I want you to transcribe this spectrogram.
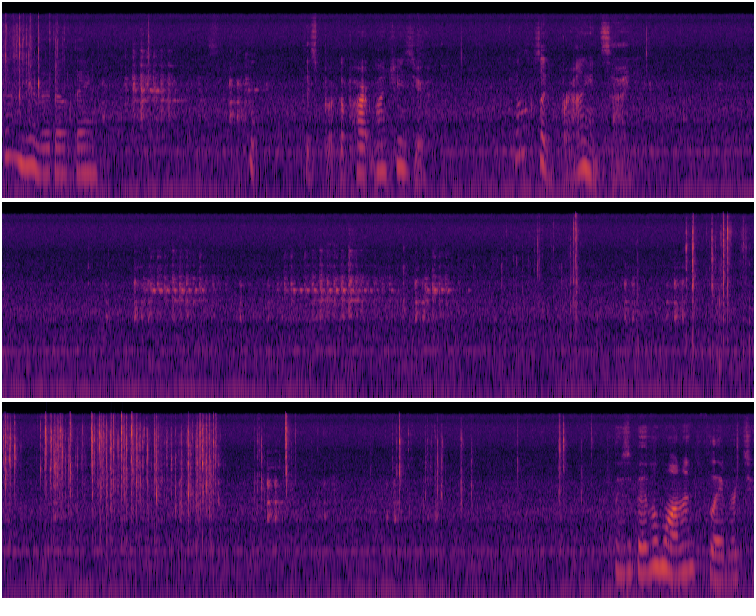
Come here, little thing. Ooh, this broke apart much easier. Looks like brown inside. There's a bit of a walnut flavor to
